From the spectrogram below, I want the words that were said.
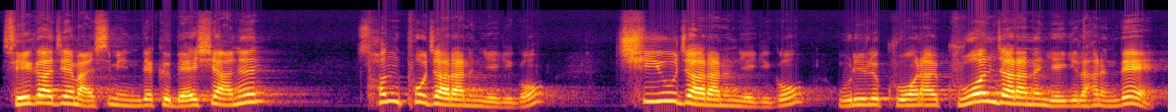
세 가지의 말씀이 있는데 그 메시아는 선포자라는 얘기고 치유자라는 얘기고 우리를 구원할 구원자라는 얘기를 하는데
